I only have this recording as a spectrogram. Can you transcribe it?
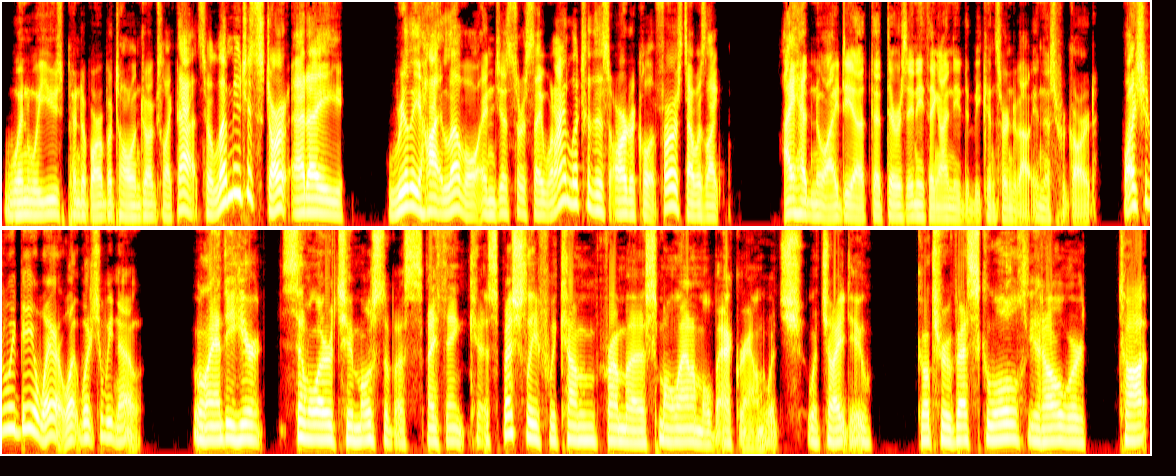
when we use pentobarbital and drugs like that? So let me just start at a really high level and just sort of say, when I looked at this article at first, I was like, I had no idea that there's anything I need to be concerned about in this regard. Why should we be aware? What what should we know? Well, Andy, you're similar to most of us, I think, especially if we come from a small animal background, which which I do. Go through vet school, you know, we're taught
